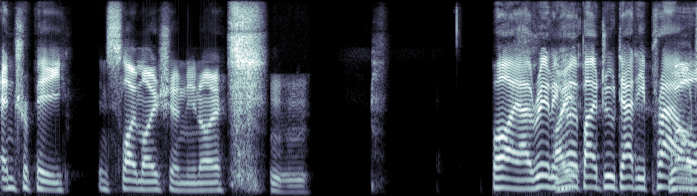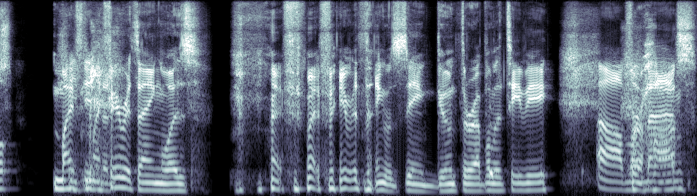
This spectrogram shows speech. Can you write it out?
entropy in slow motion, you know. Mhm. Boy, I really I- hope I do Daddy proud. Well, my She my didn't. favorite thing was my, my favorite thing was seeing Gunther up on the TV oh for my man, Haas.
